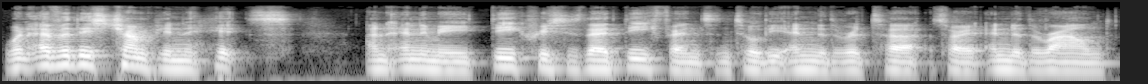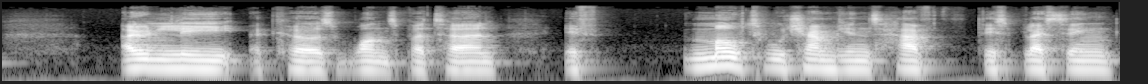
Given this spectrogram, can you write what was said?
whenever this champion hits an enemy, decreases their defense until the end of the return. Sorry, end of the round only occurs once per turn. If multiple champions have this blessing,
